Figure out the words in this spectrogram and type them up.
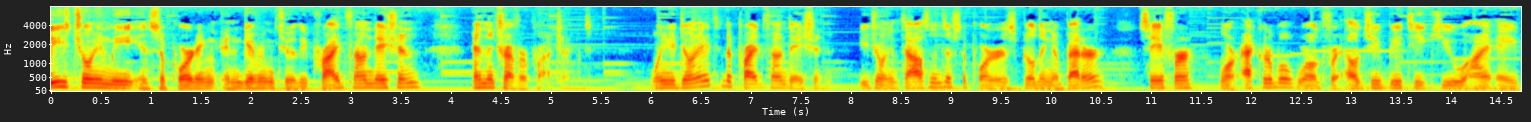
Please join me in supporting and giving to the Pride Foundation and the Trevor Project. When you donate to the Pride Foundation, you join thousands of supporters building a better, safer, more equitable world for LGBTQIA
